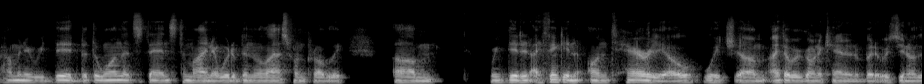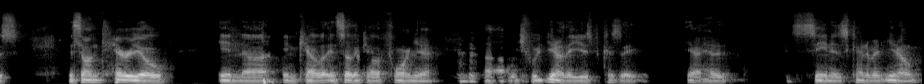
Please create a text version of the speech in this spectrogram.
how many we did, but the one that stands to mind, it would have been the last one probably. Um, we did it, I think, in Ontario, which um, I thought we were going to Canada, but it was, you know, this this Ontario in uh, in Cal in Southern California, uh, which we, you know, they used because they, you know, had it seen as kind of a, you know,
